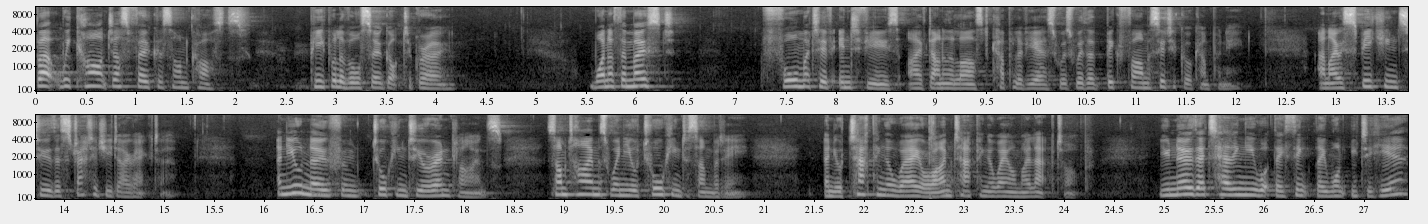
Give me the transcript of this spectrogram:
But we can't just focus on costs. People have also got to grow. One of the most formative interviews I've done in the last couple of years was with a big pharmaceutical company. And I was speaking to the strategy director. And you'll know from talking to your own clients, sometimes when you're talking to somebody and you're tapping away, or I'm tapping away on my laptop, you know they're telling you what they think they want you to hear,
